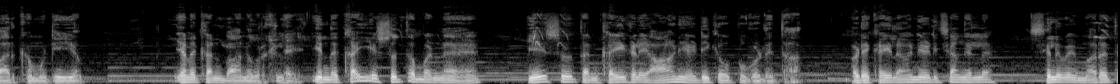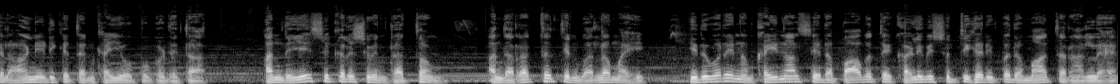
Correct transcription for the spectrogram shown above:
பார்க்க முடியும். எனக்கு அன்பானவர்களே இந்த கையை சுத்தம் பண்ண இயேசு தன் கைகளை ஆணி அடிக்க ஒப்பு கொடுத்தார். அப்படியே கையில் ஆணி அடிச்சாங்கல்ல? சிலுவை மரத்தில் ஆணி அடிக்க தன் கையை ஒப்பு கொடுத்தார். அந்த இயேசு கிறிஸ்துவின் ரத்தம் அந்த இரத்தத்தின் வல்லமை இதுவரை நம் கையினால் செய்த பாவத்தை கழுவி சுத்திகரிப்பது மாத்திரம் அல்ல.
